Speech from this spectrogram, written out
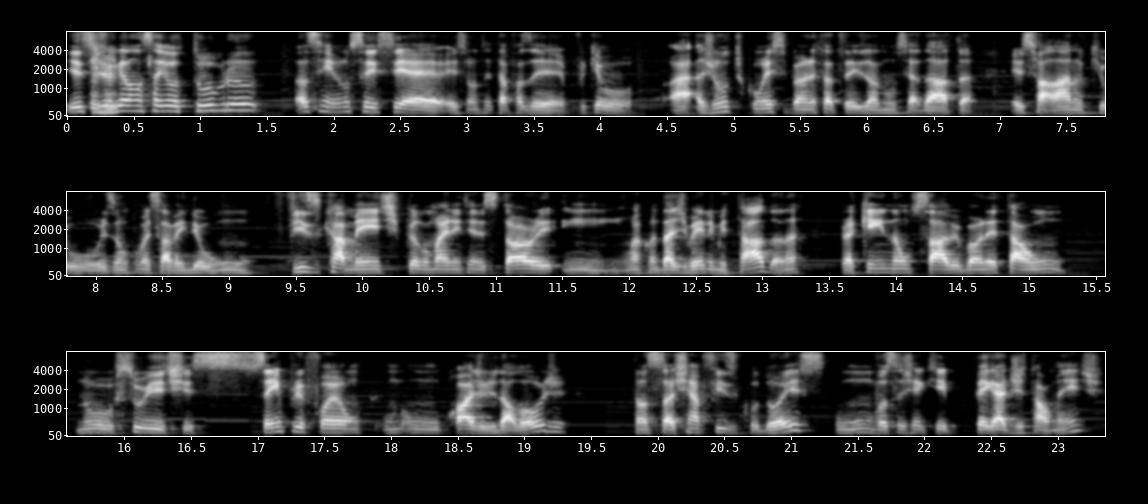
E esse uhum. jogo ia lançar em outubro. Assim, eu não sei se é. Eles vão tentar fazer. Porque o, a, junto com esse Bayonetta 3, o anúncio a data, eles falaram que o, eles vão começar a vender o 1 fisicamente pelo My Nintendo Story em uma quantidade bem limitada, né? Pra quem não sabe, o Bayonetta 1 no Switch sempre foi um, um, um, código de download. Então você só tinha físico 2, o 1 você tinha que pegar digitalmente.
